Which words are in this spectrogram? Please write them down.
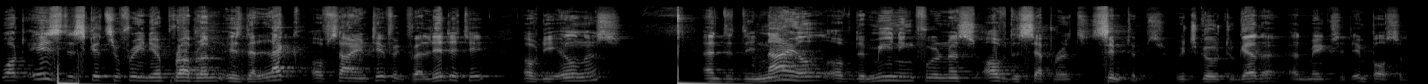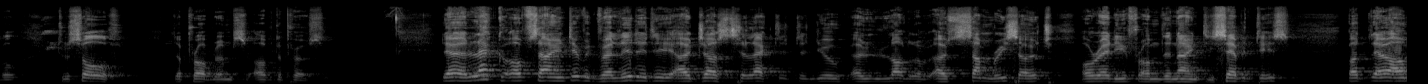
What is the schizophrenia problem is the lack of scientific validity of the illness and the denial the meaningfulness of the separate symptoms, which go together and makes it impossible to solve the problems of the person. The lack of scientific validity, I just selected to do a lot of uh, some research already from the 1970s, but there are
